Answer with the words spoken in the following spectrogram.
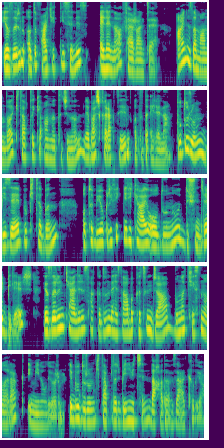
Yazarın adı fark ettiyseniz Elena Ferrante. Aynı zamanda kitaptaki anlatıcının ve baş karakterin adı da Elena. Bu durum bize bu kitabın otobiyografik bir hikaye olduğunu düşündürebilir. Yazarın kendini sakladığını da hesaba katınca buna kesin olarak emin oluyorum. Ve bu durum kitapları benim için daha da özel kılıyor.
